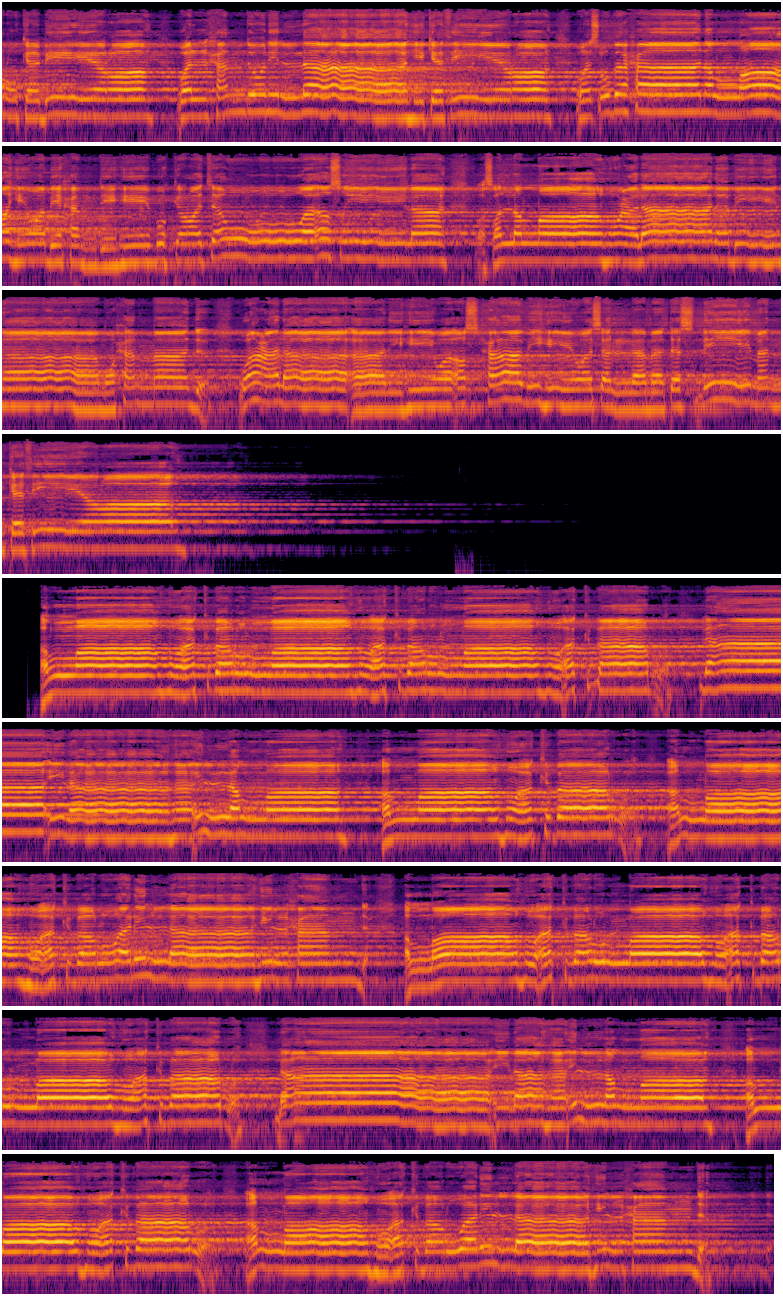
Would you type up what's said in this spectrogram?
أكبر كبيرا والحمد لله كثيرا. وسبحان الله وبحمده بكرة وأصيلا. وصلى الله على نبينا محمد. وعلى آله وأصحابه وسلم تسليما كثيرا. الله أكبر. أكبر. الله أكبر ولله الحمد. الله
